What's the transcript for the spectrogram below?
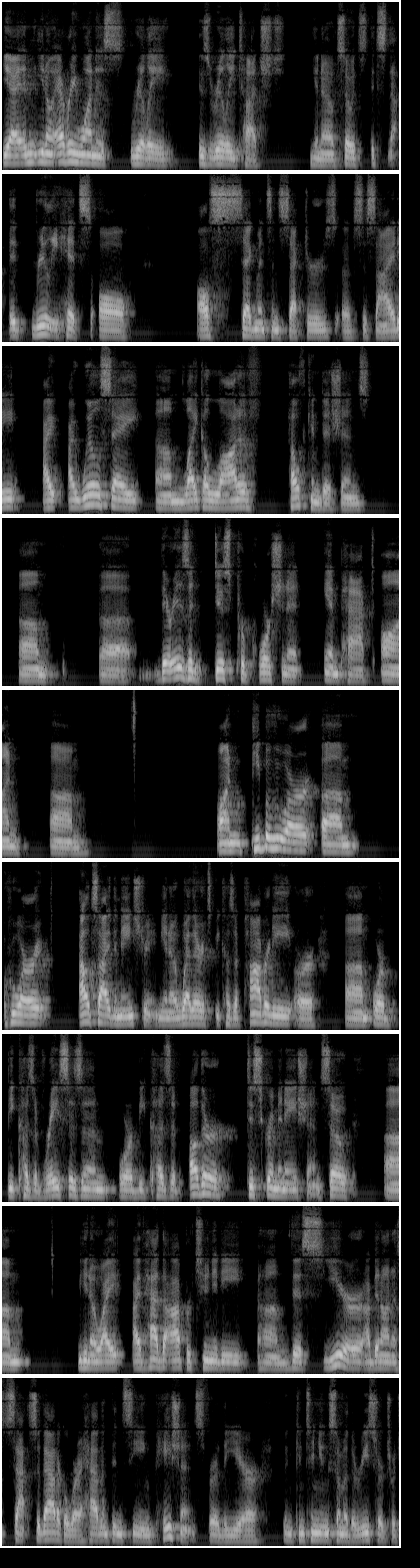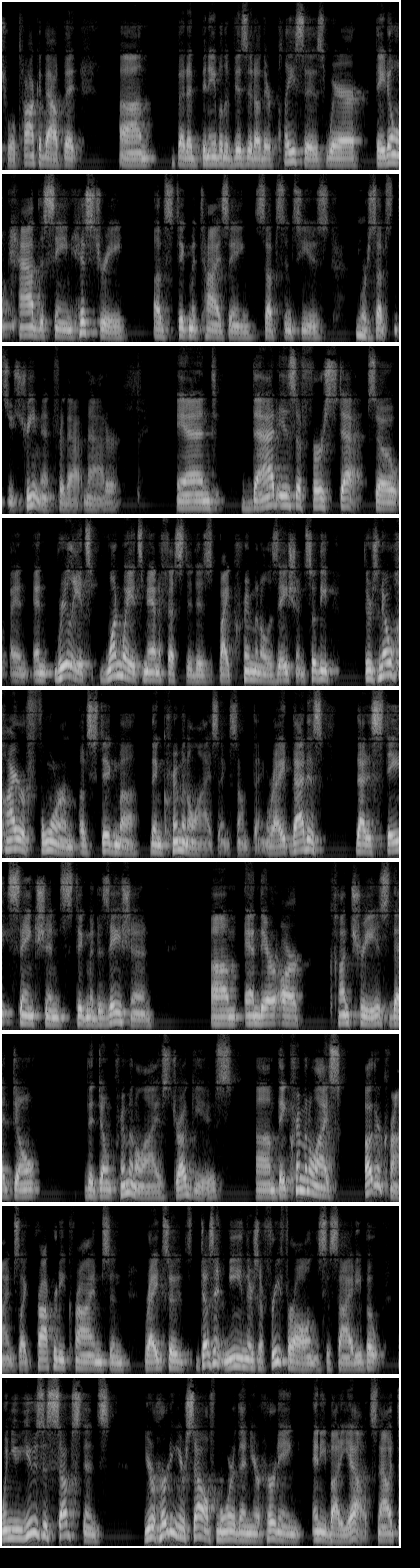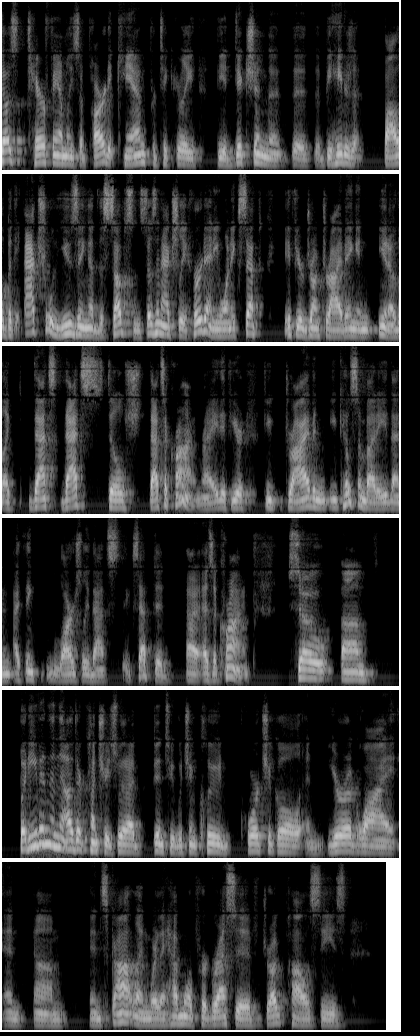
Yeah, and you know, everyone is really is really touched. You know, so it's it's not it really hits all all segments and sectors of society. I I will say, um, like a lot of health conditions, um, uh, there is a disproportionate impact on um, on people who are um, who are outside the mainstream. You know, whether it's because of poverty or um, or because of racism or because of other discrimination. So, um, you know, I I've had the opportunity um, this year. I've been on a sabbatical where I haven't been seeing patients for the year. Been continuing some of the research, which we'll talk about, but um, but I've been able to visit other places where they don't have the same history of stigmatizing substance use or hmm. substance use treatment for that matter. And that is a first step. So, and and really, it's one way it's manifested is by criminalization. So the there's no higher form of stigma than criminalizing something, right? That is that is state sanctioned stigmatization, um, and there are countries that don't that don't criminalize drug use. Um, they criminalize other crimes like property crimes and right. So it doesn't mean there's a free for all in the society. But when you use a substance, you're hurting yourself more than you're hurting anybody else. Now, it does tear families apart. It can, particularly the addiction, the, the, the behaviors that follow but the actual using of the substance doesn't actually hurt anyone except if you're drunk driving and you know like that's that's still that's a crime right if you're if you drive and you kill somebody then i think largely that's accepted uh, as a crime so um, but even in the other countries that i've been to which include portugal and uruguay and um, and scotland where they have more progressive drug policies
